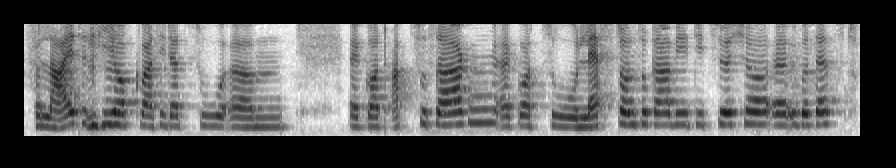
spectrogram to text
verleitet mhm. Hiob quasi dazu, ähm, äh, Gott abzusagen, äh, Gott zu lästern sogar, wie die Zürcher äh, übersetzt.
